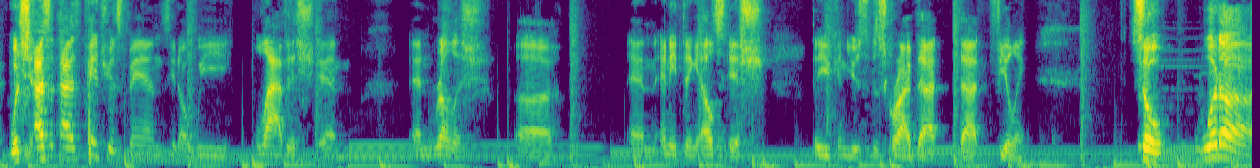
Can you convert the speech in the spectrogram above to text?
which as as Patriots fans, you know, we lavish and and relish uh, and anything else ish that you can use to describe that that feeling. So what uh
